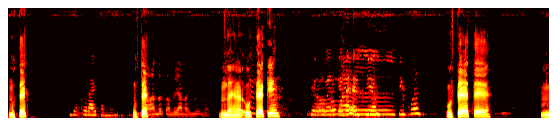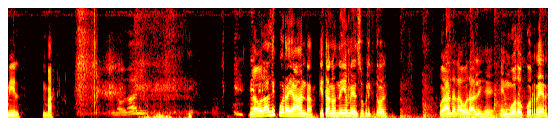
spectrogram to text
¿Usted? Yo por ahí también. ¿Usted? ¿Usted quién? Quiero ver que es el 150. Usted este mil. Va. La Odalis por allá anda. Aquí están los niños, miren suscriptores. Pues anda la Odalis eh, en modo correr.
